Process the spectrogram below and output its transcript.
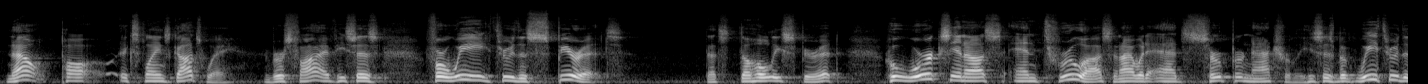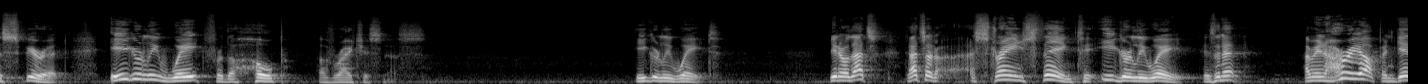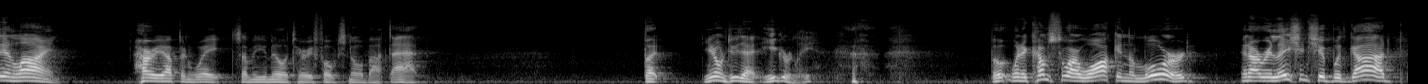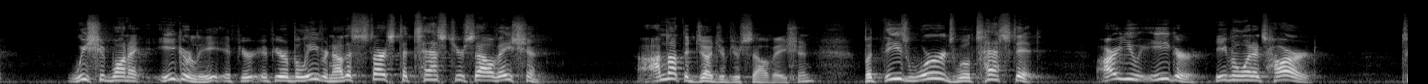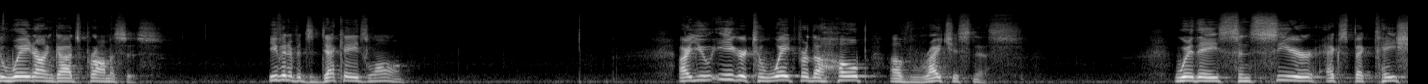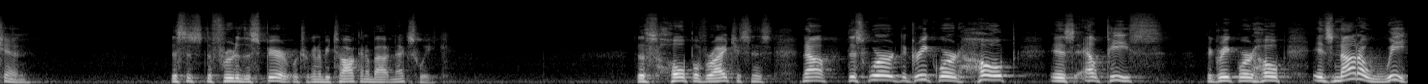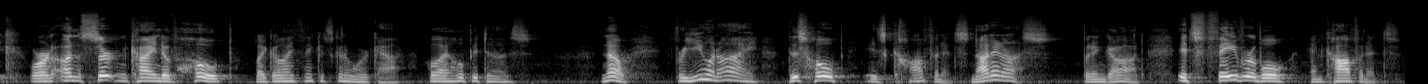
now Paul explains God's way. In verse 5, he says, For we, through the Spirit, that's the Holy Spirit, who works in us and through us, and I would add supernaturally. He says, But we, through the Spirit, eagerly wait for the hope of righteousness. Eagerly wait. You know, that's, that's a, a strange thing to eagerly wait, isn't it? I mean, hurry up and get in line. Hurry up and wait. Some of you military folks know about that. But you don't do that eagerly. but when it comes to our walk in the Lord and our relationship with God, we should want to eagerly, if you're, if you're a believer. Now, this starts to test your salvation. I'm not the judge of your salvation, but these words will test it. Are you eager, even when it's hard, to wait on God's promises, even if it's decades long? Are you eager to wait for the hope of righteousness with a sincere expectation? This is the fruit of the Spirit, which we're going to be talking about next week. This hope of righteousness. Now, this word, the Greek word hope, is elpis, the Greek word hope, is not a weak or an uncertain kind of hope, like, oh, I think it's going to work out. Oh, I hope it does. No, for you and I, this hope is confidence, not in us, but in God. It's favorable and confident.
